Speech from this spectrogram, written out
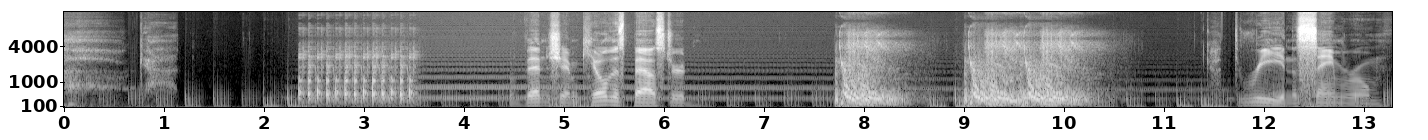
Oh, Avenge him. Kill this bastard. In the same room.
